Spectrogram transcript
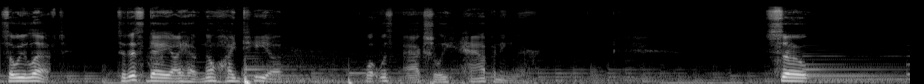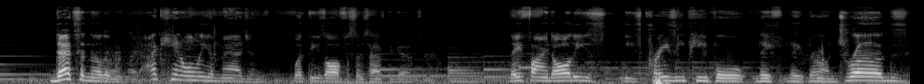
So we left. To this day, I have no idea what was actually happening there. So that's another one. Like I can only imagine what these officers have to go through. They find all these these crazy people. They, they they're on drugs.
